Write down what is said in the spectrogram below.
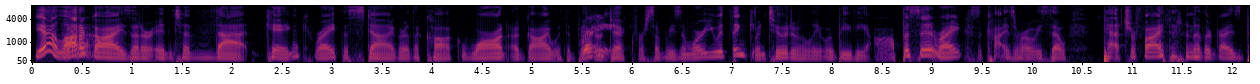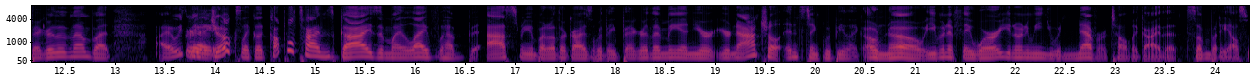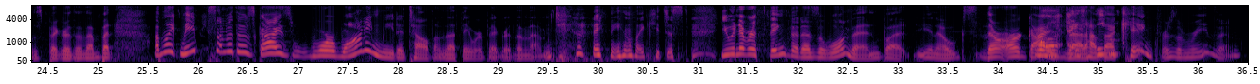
Yeah, a lot of guys that are into that kink, right? The stag or the cock want a guy with a bigger Right. dick for some reason. Where you would think intuitively it would be the opposite, right? Because the guys are always so petrified that another guy's bigger than them. But I always make jokes. Like a couple times, guys in my life have asked me about other guys. Were they bigger than me? And your your natural instinct would be like, oh no, even if they were, you know what I mean. You would never tell the guy that somebody else was bigger than them. But I'm like, maybe some of those guys were wanting me to tell them that they were bigger than them. Do you know what I mean? Like you just you would never think that as a woman, but you know there are guys Well, I that have that kink for some reason.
